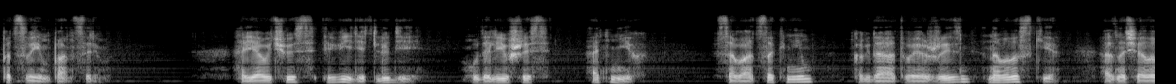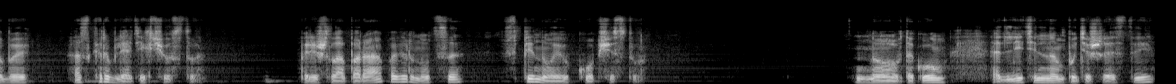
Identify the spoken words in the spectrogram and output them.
под своим панцирем. Я учусь видеть людей, удалившись от них, соваться к ним, когда твоя жизнь на волоске означало бы оскорблять их чувства пришла пора повернуться спиною к обществу. Но в таком длительном путешествии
